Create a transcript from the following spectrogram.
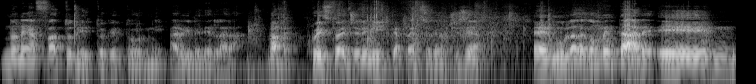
Non è affatto detto che torni a rivederla là. Vabbè, questo è Geremicca, penso che non ci sia eh, nulla da commentare e mh,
